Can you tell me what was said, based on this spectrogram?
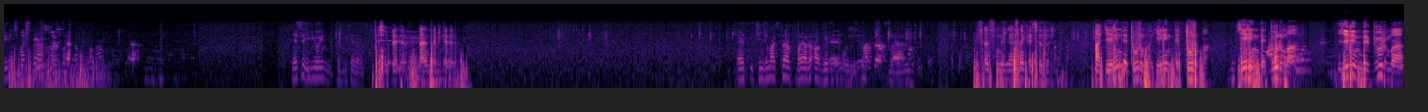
Birinci maçta ama Neyse iyi oyun. Tebrik ederim. Teşekkür ederim. Ben de tebrik ederim. Evet ikinci maçta bayağı bir agresif. Sinirlendim çünkü. Sen sinirlensen kaç yazar. Bak yerinde durma, yerinde durma. Yerinde durma. Yerinde durma.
